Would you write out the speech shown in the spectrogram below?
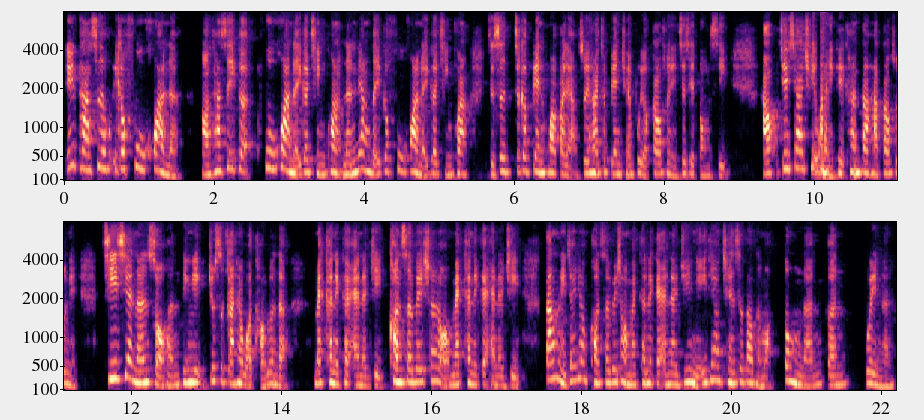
因为它是一个互换的啊，它是一个互换的一个情况，能量的一个互换的一个情况，只是这个变化不了，所以它这边全部有告诉你这些东西。好，接下去的话，你可以看到它告诉你机械能守恒定律，就是刚才我讨论的。Mechanical energy conservation or mechanical energy。当你在用 conservation or mechanical energy，你一定要牵涉到什么动能跟位能。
